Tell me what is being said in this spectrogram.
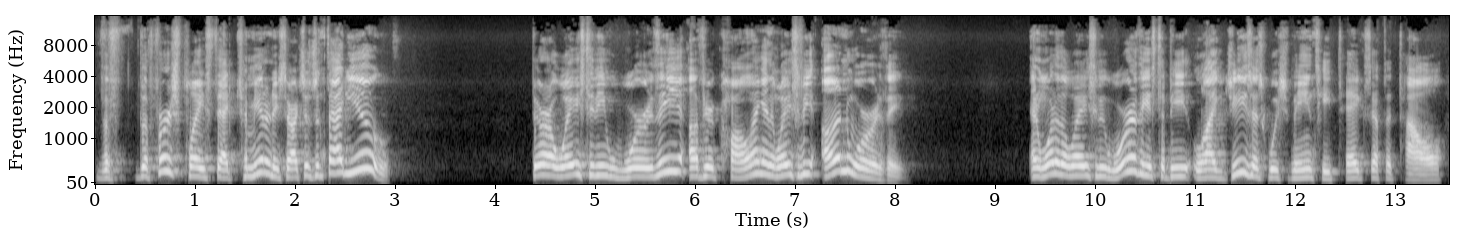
the, the first place that community starts is inside you. There are ways to be worthy of your calling and ways to be unworthy. And one of the ways to be worthy is to be like Jesus, which means he takes up the towel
